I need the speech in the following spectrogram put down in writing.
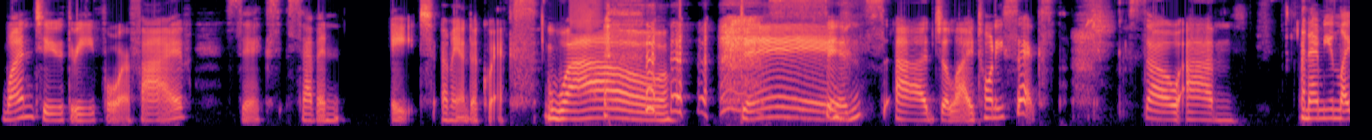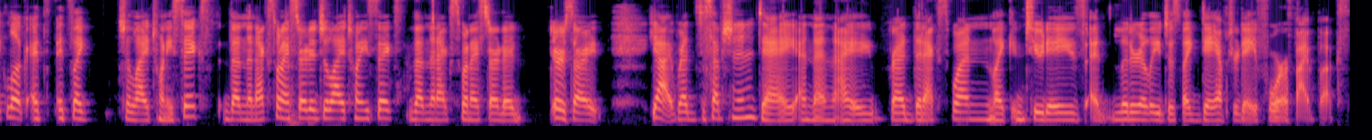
One, two, three, four, five, six, seven, eight Amanda Quicks. Wow. Dang. Since uh, July 26th. So, um, and I mean, like, look, it's, it's like July 26th. Then the next one I started July 26th. Then the next one I started, or sorry, yeah, I read Deception in a day. And then I read the next one like in two days and literally just like day after day, four or five books.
